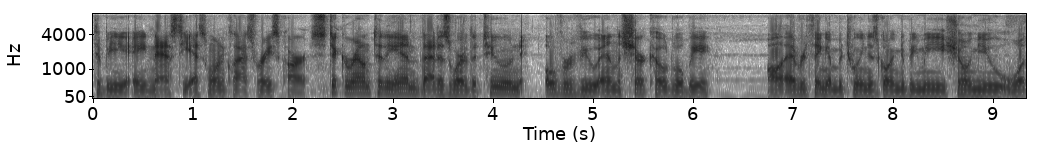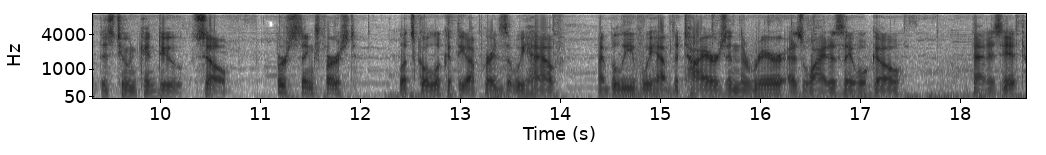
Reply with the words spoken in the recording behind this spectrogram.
to be a nasty S1 class race car. Stick around to the end, that is where the tune, overview, and the share code will be. All Everything in between is going to be me showing you what this tune can do. So, first things first, let's go look at the upgrades that we have. I believe we have the tires in the rear as wide as they will go that is it.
